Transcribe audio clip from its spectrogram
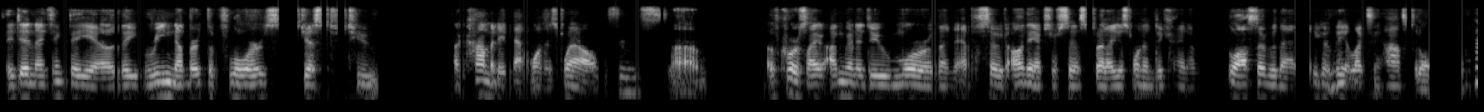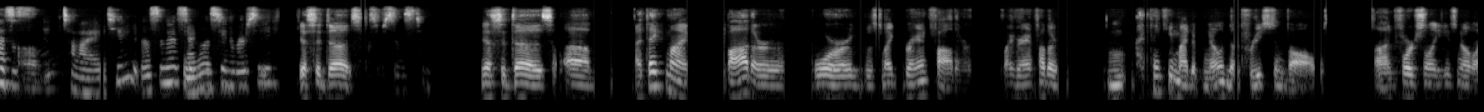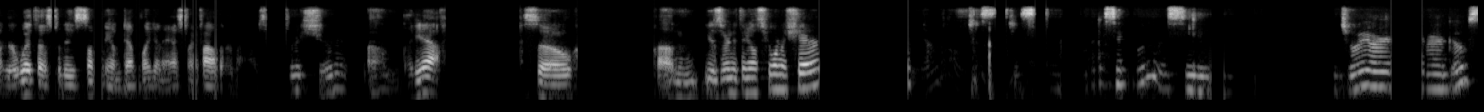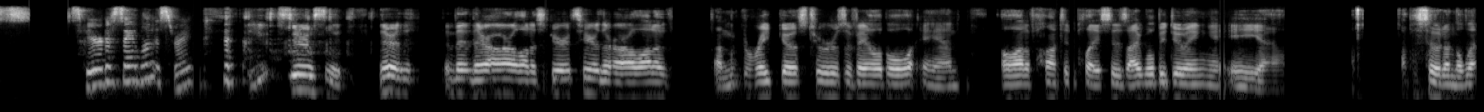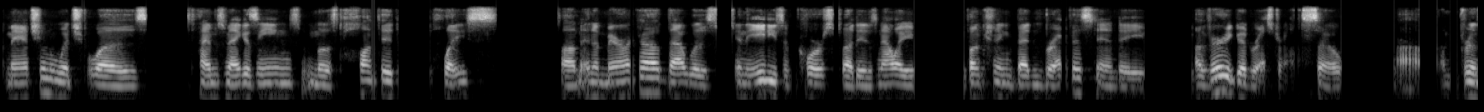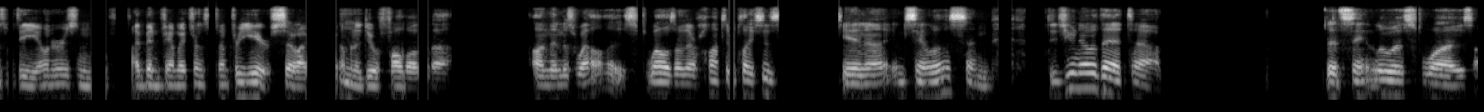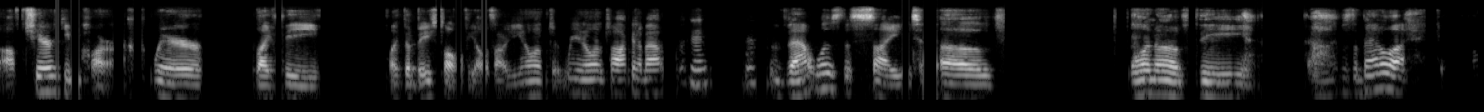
they did. And I think they uh, they renumbered the floors just to accommodate that one as well. Um, of course, I, I'm going to do more of an episode on The Exorcist, but I just wanted to kind of gloss over that because of the Alexian Hospital. It has a Um, tie too, doesn't it? St. Louis University. Yes, it does. Yes, it does. Um, I think my father, or it was my grandfather, my grandfather, mm, I think he might have known the priest involved. Uh, unfortunately, he's no longer with us, but it's something I'm definitely going to ask my father about. For sure. Um, but yeah. So, um, is there anything else you want to share? No, just just uh, let us St. Louis and enjoy our our ghosts. Spirit of St. Louis, right? Seriously, there there are a lot of spirits here. There are a lot of um, great ghost tours available, and a lot of haunted places. I will be doing a uh, episode on the Lemp Mansion, which was Times Magazine's most haunted place um, in America. That was in the 80s, of course, but it is now a functioning bed and breakfast and a a very good restaurant. So uh, I'm friends with the owners, and I've been family friends with them for years. So I, I'm going to do a follow up uh, on them as well, as well as other haunted places in uh, in St. Louis. And did you know that uh, that St. Louis was off Cherokee Park, where like the like the baseball fields are? You know what you know what I'm talking about? Okay. that was the site of one of the. Uh, it was the battle. Don't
